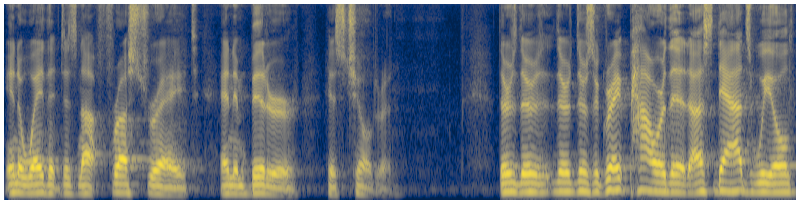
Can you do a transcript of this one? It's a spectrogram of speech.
in a way that does not frustrate and embitter his children. There's, there's, there, there's a great power that us dads wield,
